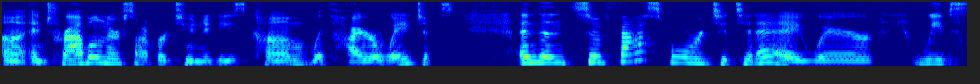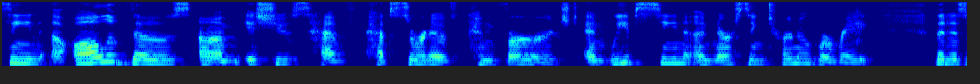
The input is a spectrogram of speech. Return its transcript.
Uh, and travel nurse opportunities come with higher wages. And then, so fast forward to today, where we've seen uh, all of those um, issues have have sort of converged, and we've seen a nursing turnover rate that is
